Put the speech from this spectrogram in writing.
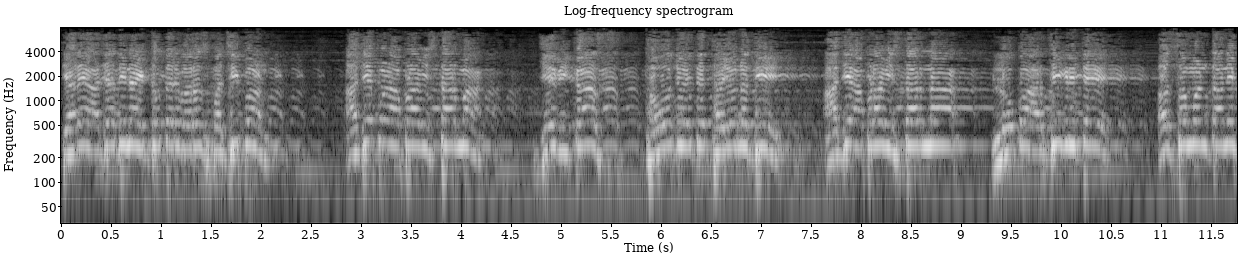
ત્યારે આઝાદીના ઇઠોતેર વર્ષ પછી પણ, આજે પણ આપણા વિસ્તારમાં જે વિકાસ થવો જોઈએ તે થયો નથી. આજે આપણા વિસ્તારના લોકો આર્થિક રીતે અસમાનતાની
